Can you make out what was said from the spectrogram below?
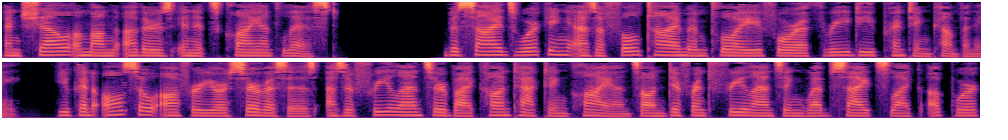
and Shell among others in its client list. Besides working as a full time employee for a 3D printing company, you can also offer your services as a freelancer by contacting clients on different freelancing websites like Upwork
